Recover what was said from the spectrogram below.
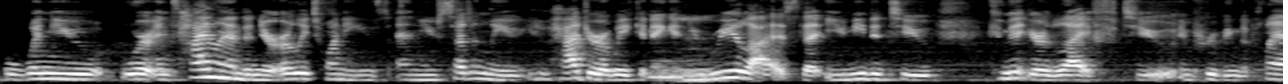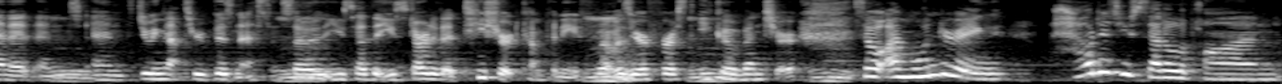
when you were in Thailand in your early twenties, and you suddenly you had your awakening, and mm. you realized that you needed to commit your life to improving the planet and mm. and doing that through business. And mm. so you said that you started a T-shirt company. So that was mm. your first mm. eco venture. Mm. So I'm wondering, how did you settle upon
